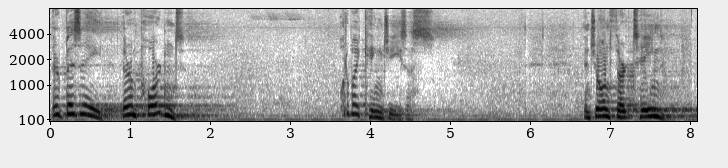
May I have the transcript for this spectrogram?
They're busy, they're important. What about King Jesus? In John 13,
